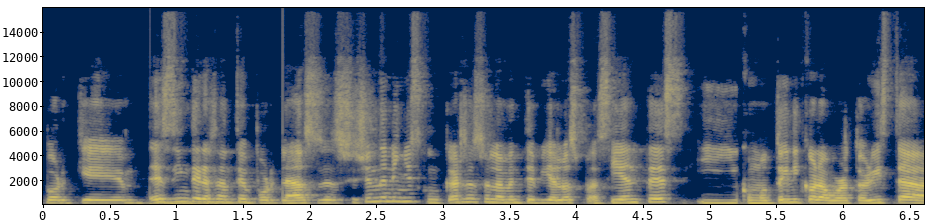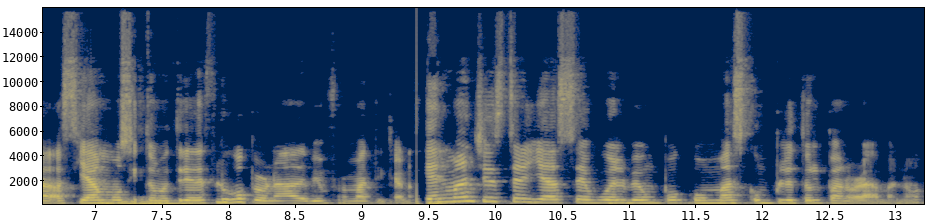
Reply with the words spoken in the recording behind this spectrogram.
porque es interesante porque la Asociación de Niños con Cáncer solamente vía a los pacientes y como técnico laboratorista hacíamos citometría de flujo, pero nada de bioinformática. En Manchester ya se vuelve un poco más completo el panorama, ¿no?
